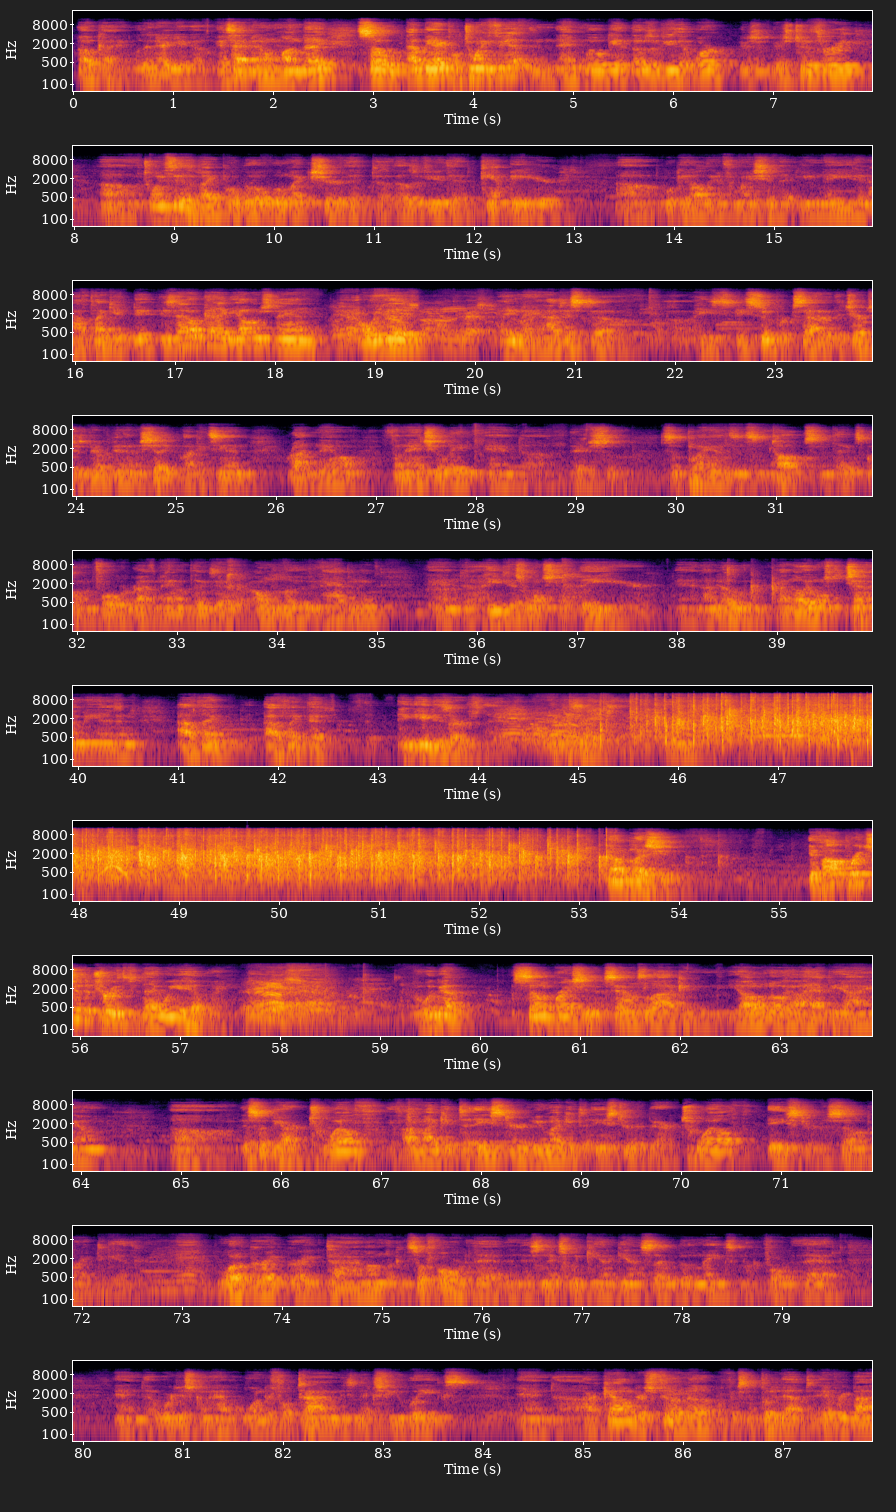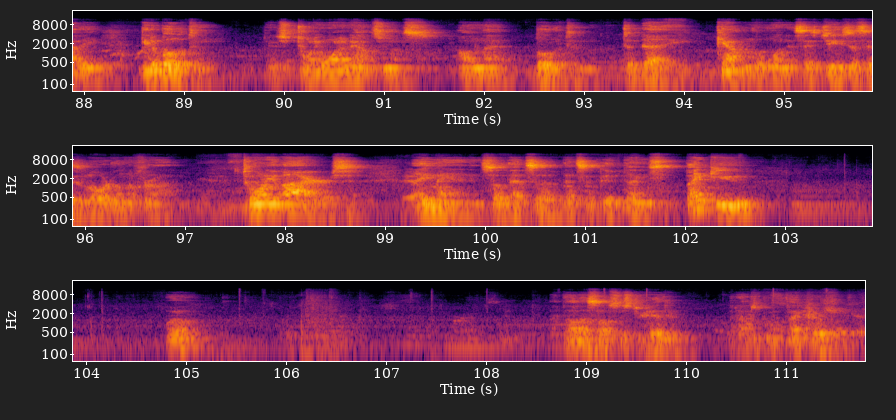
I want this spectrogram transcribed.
Okay, well then there you go. It's happening on Monday. So that'll be April 25th, and, and we'll get those of you that work, there's, there's two or three. Um, 25th of April, we'll, we'll make sure that uh, those of you that can't be here, uh, we'll get all the information that you need. And I think it, is that okay? Do y'all understand? Are we good? Amen. I just, uh, uh, he's, he's super excited. The church has never been in a shape like it's in right now financially. And uh, there's some, some plans and some talks and things going forward right now, and things that are on the move and happening. And uh, he just wants to be here. And I know, I know he wants to chime in. And I think, I think that he, he deserves that. He deserves that. God bless you. If I'll preach you the truth today, will you help me? We've got a celebration, it sounds like, and y'all don't know how happy I am. Uh, this will be our 12th. If I make it to Easter and you make it to Easter, it'll be our 12th Easter to celebrate together. What a great, great time. I'm looking so forward to that. And this next weekend, again, I say with Brother Meeks, I'm looking forward to that. And uh, we're just going to have a wonderful time these next few weeks. And uh, our calendar's filling up. We're fixing to put it out to everybody. Get a bulletin. There's 21 announcements on that bulletin today, counting the one that says Jesus is Lord on the front. 20 of ours. Amen. And so that's a that's a good thing. So thank you. Well, I thought I saw Sister Heather, but I was going to thank her.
